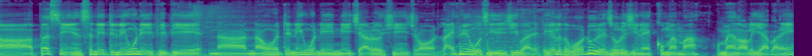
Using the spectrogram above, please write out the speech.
အာအပတ်စဉ်စနေတနင်္ဂနွေနေ့ဖြစ်ဖြစ်နာနောက်တနင်္ဂနွေနေ့နေကြလို့ရှိရင်ကျွန်တော် live ထွင်ဖို့အစီအစဉ်ရှိပါတယ်တကယ်လို့သဘောတူတယ်ဆိုလို့ရှိရင်လည်း comment မှာ comment သွားလို့ရပါတယ်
